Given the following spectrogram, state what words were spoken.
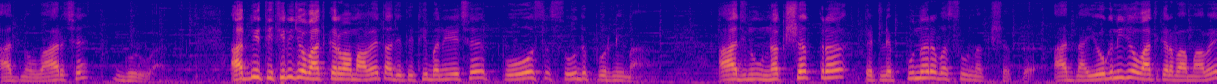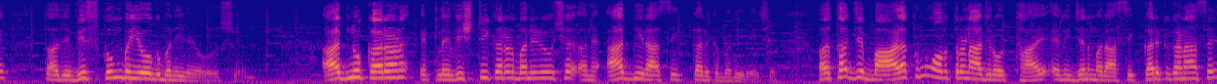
આજનો વાર છે ગુરુવાર. આજની તિથિની જો વાત કરવામાં આવે તો આજે તિથિ બની છે પોષ સુદ પૂર્ણિમા. આજનું નક્ષત્ર એટલે પુનર્વસુ નક્ષત્ર. આજના યોગની જો વાત કરવામાં આવે તો આજે વિસ્કુંભ યોગ બની રહ્યો છે. આજનું કરણ એટલે વિષ્ટિકરણ બની રહ્યું છે અને આજની રાશિ કર્ક બની રહી છે. અર્થાત જે બાળકનું અવતરણ આજ રોજ થાય એની જન્મ રાશિ કર્ક ગણાશે.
